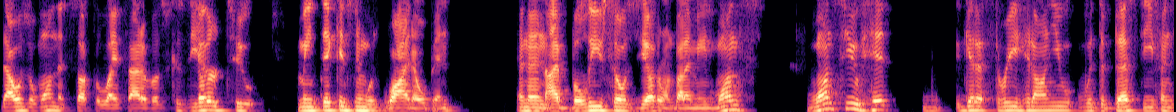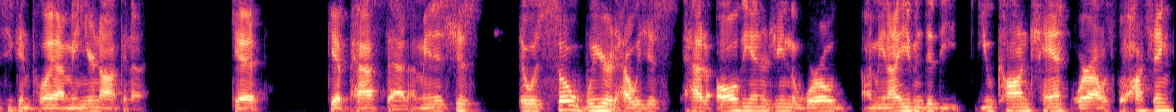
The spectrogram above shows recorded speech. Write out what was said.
that was the one that sucked the life out of us because the other two, I mean, Dickinson was wide open, and then I believe so was the other one. But I mean, once once you hit get a three hit on you with the best defense you can play, I mean, you're not gonna get get past that. I mean, it's just it was so weird how we just had all the energy in the world. I mean, I even did the UConn chant where I was watching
